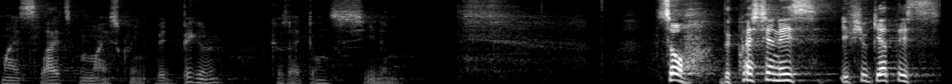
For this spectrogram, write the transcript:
my slides on my screen a bit bigger because I don't see them. So the question is, if you get this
